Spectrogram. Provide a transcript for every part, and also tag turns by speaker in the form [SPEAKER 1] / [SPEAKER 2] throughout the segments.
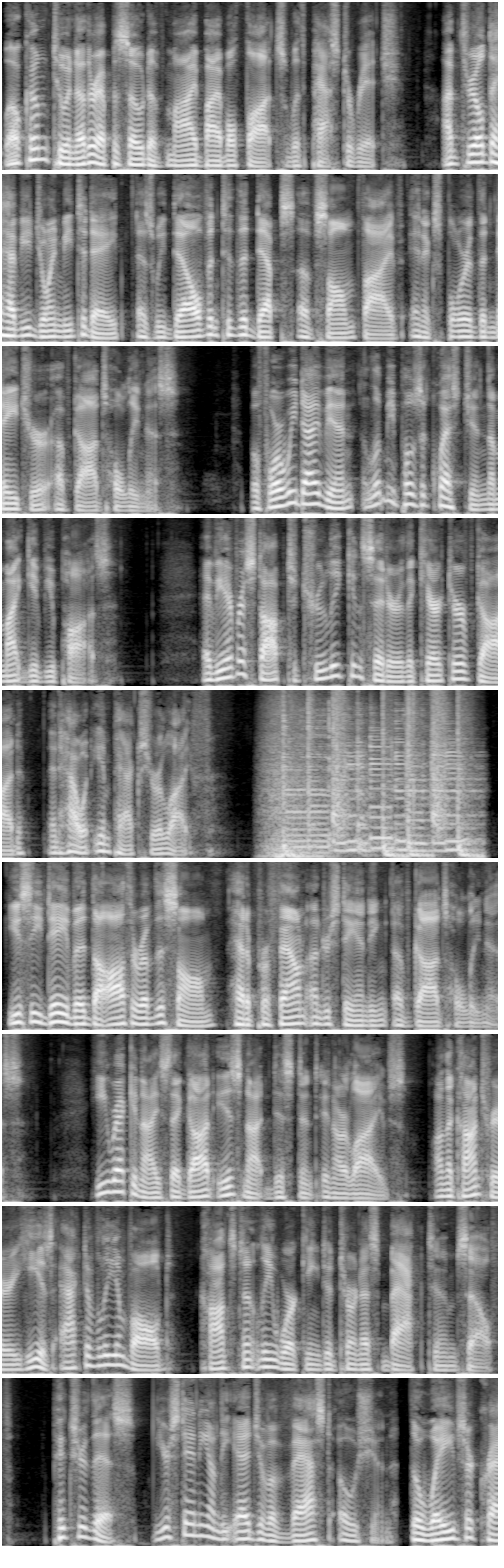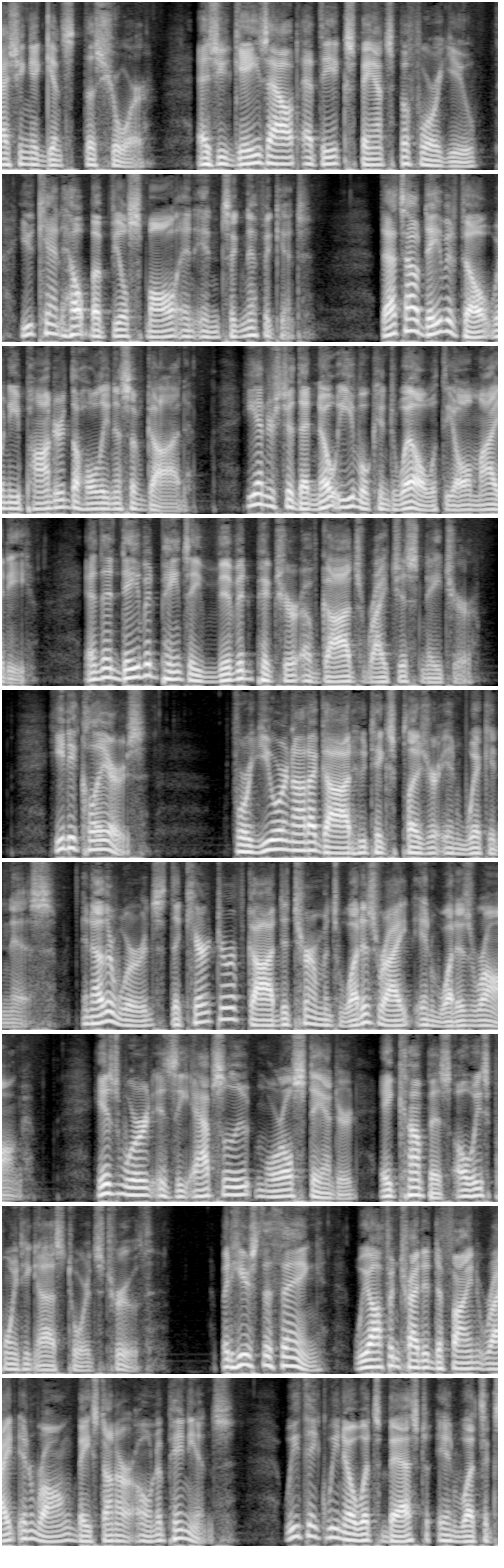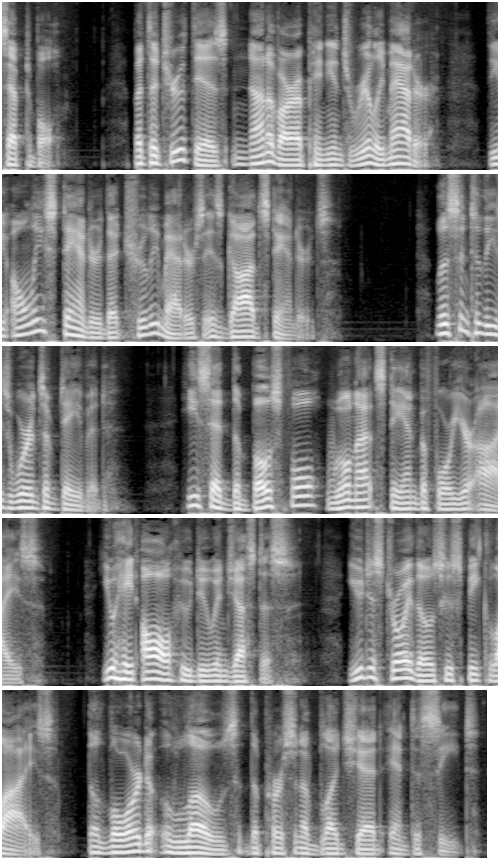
[SPEAKER 1] Welcome to another episode of My Bible Thoughts with Pastor Rich. I'm thrilled to have you join me today as we delve into the depths of Psalm 5 and explore the nature of God's holiness. Before we dive in, let me pose a question that might give you pause. Have you ever stopped to truly consider the character of God and how it impacts your life? You see, David, the author of the psalm, had a profound understanding of God's holiness. He recognized that God is not distant in our lives. On the contrary, he is actively involved, constantly working to turn us back to himself. Picture this you're standing on the edge of a vast ocean. The waves are crashing against the shore. As you gaze out at the expanse before you, you can't help but feel small and insignificant. That's how David felt when he pondered the holiness of God. He understood that no evil can dwell with the Almighty. And then David paints a vivid picture of God's righteous nature. He declares, For you are not a God who takes pleasure in wickedness. In other words, the character of God determines what is right and what is wrong. His word is the absolute moral standard, a compass always pointing us towards truth. But here's the thing we often try to define right and wrong based on our own opinions. We think we know what's best and what's acceptable. But the truth is, none of our opinions really matter. The only standard that truly matters is God's standards. Listen to these words of David. He said, The boastful will not stand before your eyes. You hate all who do injustice. You destroy those who speak lies. The Lord loathes the person of bloodshed and deceit.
